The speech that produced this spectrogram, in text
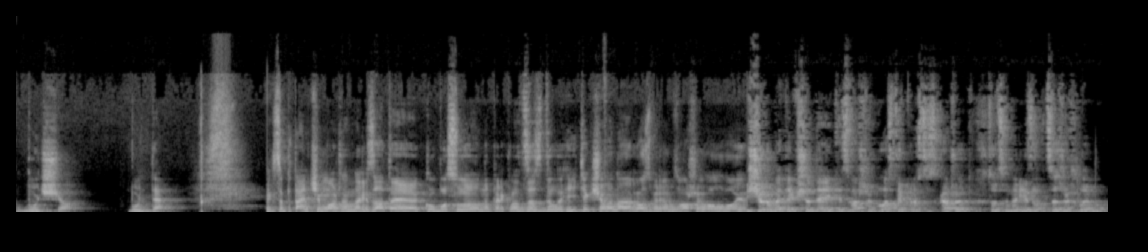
Будь-що, будь-де. Як запитань, чи можна нарізати ковбасу, наприклад, заздалегідь, якщо вона розміром з вашою головою. І що робити, якщо деякі з ваших гостей просто скажуть, хто це нарізав? Це жахливо.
